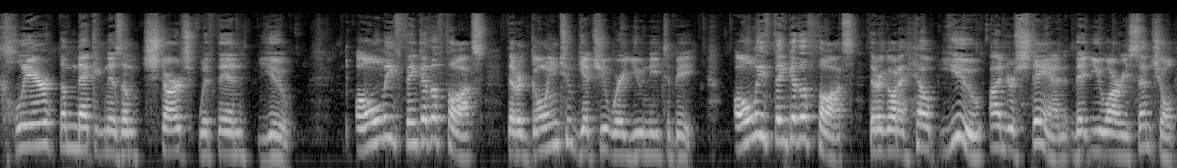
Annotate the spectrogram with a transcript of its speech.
Clear the mechanism starts within you. Only think of the thoughts that are going to get you where you need to be. Only think of the thoughts that are going to help you understand that you are essential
